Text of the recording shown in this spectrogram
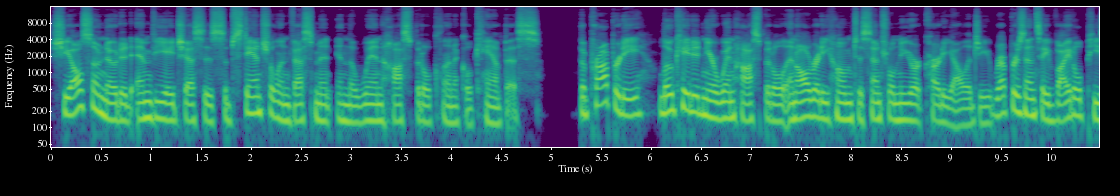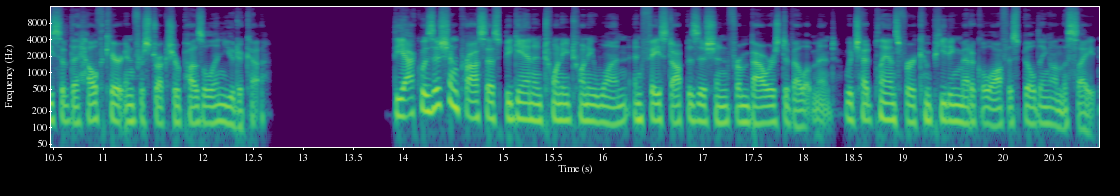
she also noted MVHS's substantial investment in the Wynn Hospital Clinical Campus. The property, located near Wynn Hospital and already home to Central New York Cardiology, represents a vital piece of the healthcare infrastructure puzzle in Utica. The acquisition process began in 2021 and faced opposition from Bowers Development, which had plans for a competing medical office building on the site.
